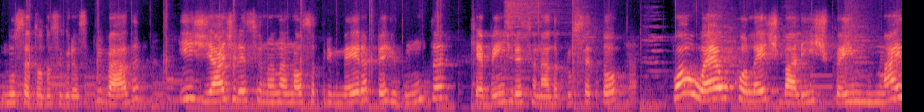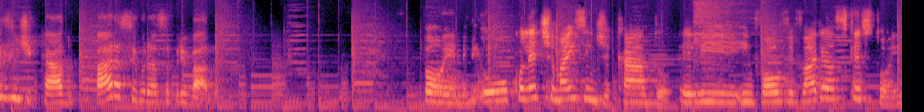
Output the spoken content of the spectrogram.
no setor da segurança privada. E já direcionando a nossa primeira pergunta, que é bem direcionada para o setor, qual é o colete balístico aí mais indicado para a segurança privada? Bom, Emily, o colete mais indicado, ele envolve várias questões.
